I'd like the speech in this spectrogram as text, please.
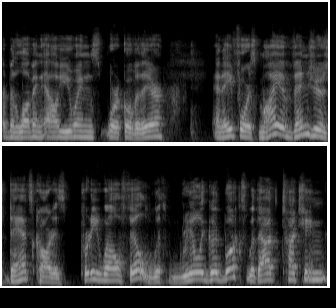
I've been loving Al Ewing's work over there, and A Force, my Avengers dance card is pretty well filled with really good books without touching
